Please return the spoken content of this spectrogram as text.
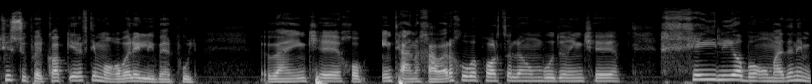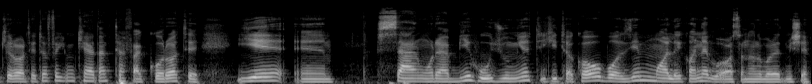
توی Super Cup گرفتیم مقابل لیورپول. و اینکه خب این تنها خبر خوب پارسالمون بود و اینکه خیلی ها با اومدن میکل آرتتا فکر می‌کردن تفکرات یه سرمربی هجومی تیکی تاکا و بازی مالکانه به آرسنال وارد میشه.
